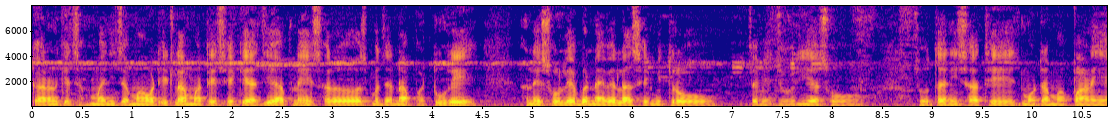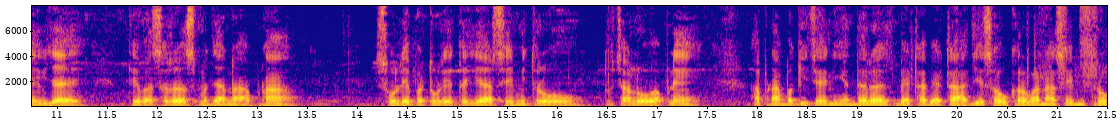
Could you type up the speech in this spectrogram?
કારણ કે જમવાની જમાવટ એટલા માટે છે કે આજે આપણે સરસ મજાના ભટુરે અને છોલે બનાવેલા છે મિત્રો. તમે જોઈ રહ્યા છો, જોતાની સાથે જ મોઢામાં પાણી આવી જાય તેવા સરસ મજાના આપણા છોલે ભટુરે તૈયાર છે મિત્રો. તો ચાલો આપણે આપણા બગીચાની અંદર જ બેઠા બેઠા આજે સૌ કરવાના છે મિત્રો.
